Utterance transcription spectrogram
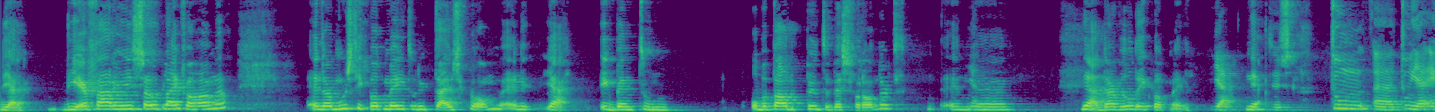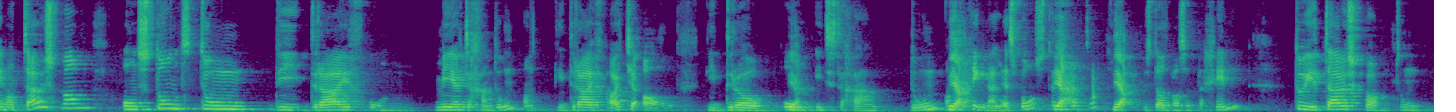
ja, die ervaring is zo blijven hangen. En daar moest ik wat mee toen ik thuis kwam. En ja, ik ben toen op bepaalde punten best veranderd. En ja, uh, ja daar wilde ik wat mee. Ja, ja. dus toen, uh, toen jij eenmaal thuis kwam, ontstond toen die drive om meer te gaan doen. Want die drive had je al die droom om iets te gaan doen. Want je ging naar Lesbos ja. ja. Dus dat was het begin. Toen je thuis kwam, toen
